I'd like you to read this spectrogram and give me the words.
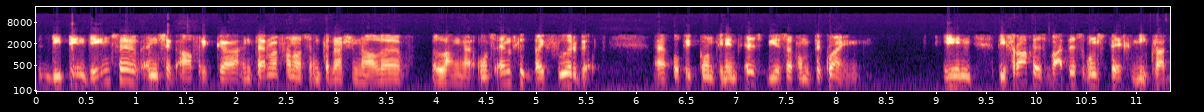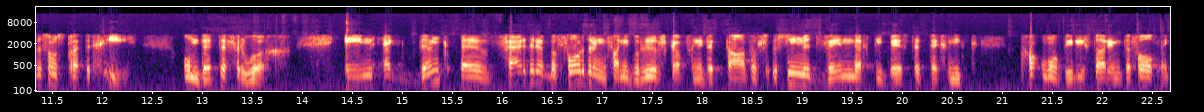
die tendense in Suid-Afrika in terme van ons internasionale belange. Ons invloed byvoorbeeld uh, op die kontinent is besig om te kwyn. En die vraag is wat is ons tegniek? Wat is ons strategie om dit te verhoog? En ek dink 'n uh, verdere bevordering van die broederskap van die diktators is nie noodwendig die beste tegniek om op hierdie stadium te volg nie.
